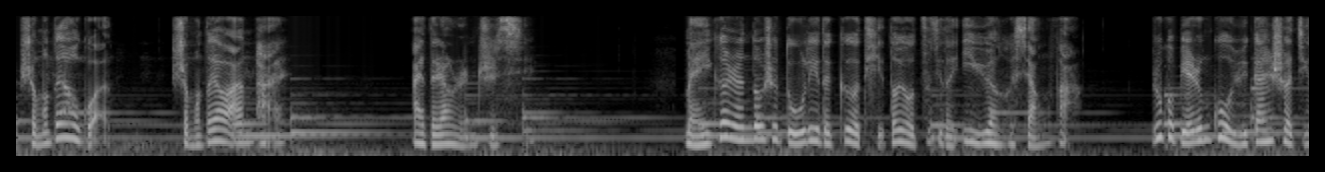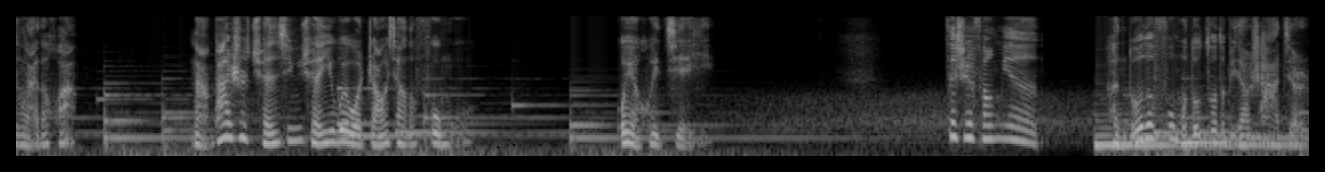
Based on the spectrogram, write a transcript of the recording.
什么都要管，什么都要安排。爱得让人窒息。每一个人都是独立的个体，都有自己的意愿和想法。如果别人过于干涉进来的话，哪怕是全心全意为我着想的父母，我也会介意。在这方面，很多的父母都做的比较差劲儿。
